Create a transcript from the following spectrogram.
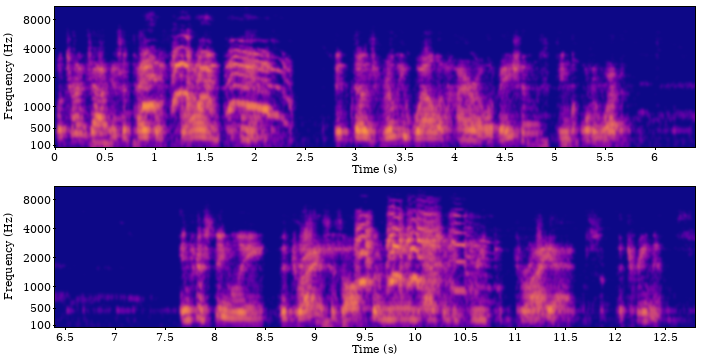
Well, it turns out it's a type of flowering plant that does really well at higher elevations in colder weather. Interestingly, the Dryas is also named after the Greek dryads, the tree nymphs,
